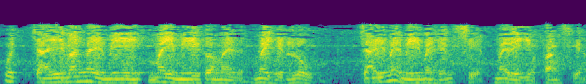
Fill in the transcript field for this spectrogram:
ผู้ใจมันไม่มีไม่มีก็ไม่ไม่เห็นรูปใจไม่มีไม่เห็นเสียง ไม่ได้ยินฟังเสียง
